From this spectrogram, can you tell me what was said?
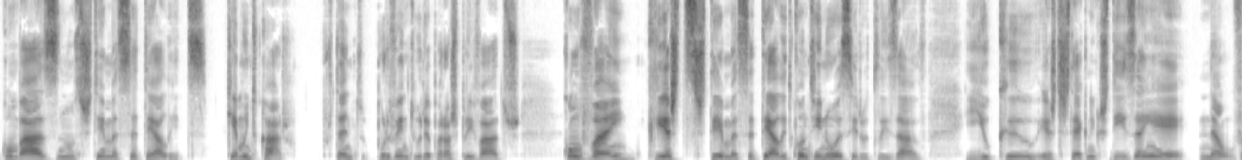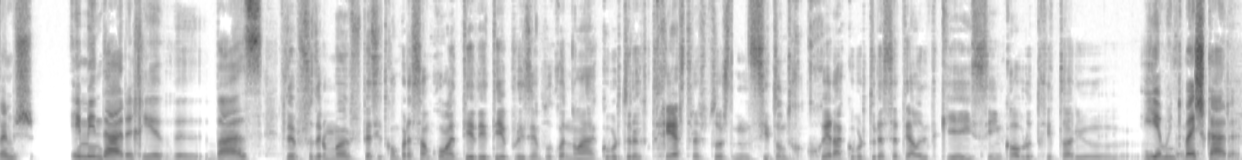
com base num sistema satélite, que é muito caro. Portanto, porventura, para os privados, convém que este sistema satélite continue a ser utilizado. E o que estes técnicos dizem é: não, vamos emendar a rede base. Podemos fazer uma espécie de comparação com a TDT, por exemplo, quando não há cobertura terrestre, as pessoas necessitam de recorrer à cobertura satélite, que aí sim cobre o território. E é muito mais cara.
